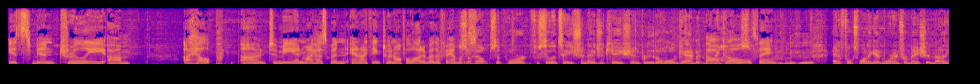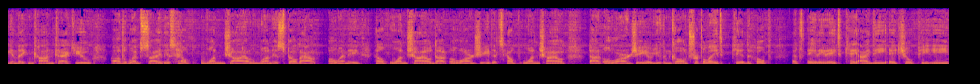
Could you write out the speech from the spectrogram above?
it's been truly. Um, a help um, to me and my husband, and I think to an awful lot of other families. So, help, support, facilitation, education, pretty the whole gamut the when it comes. The whole thing. Mm-hmm. Mm-hmm. And if folks want to get more information, uh, again, they can contact you. Uh, the website is Help One Child. One is spelled out O N E. Help One HelpOneChild.org. That's Help One HelpOneChild.org. Or you can call 888 Kid Hope. That's 888 K I D H O P E.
